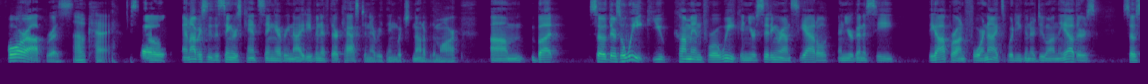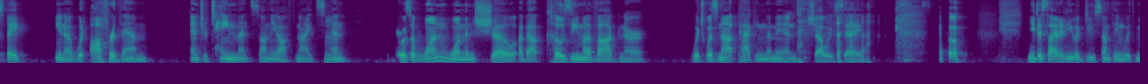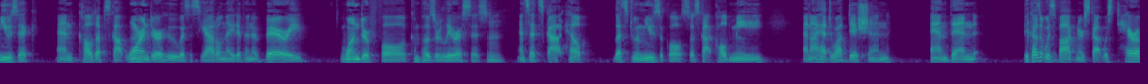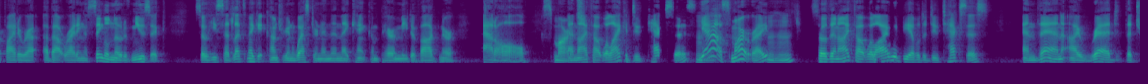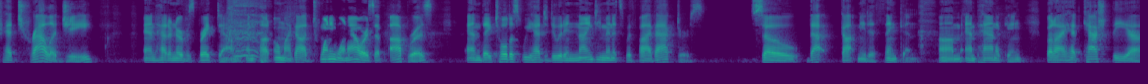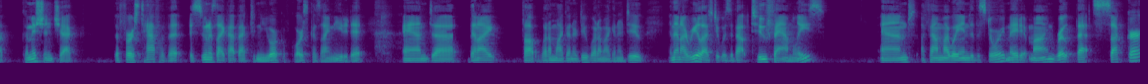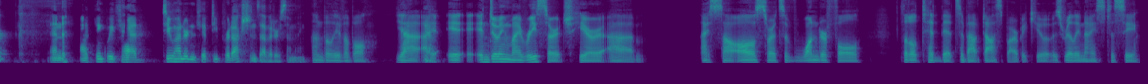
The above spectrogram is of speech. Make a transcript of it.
four operas. Okay. So, and obviously the singers can't sing every night, even if they're cast in everything, which none of them are. Um, but so there's a week. You come in for a week and you're sitting around Seattle and you're going to see the opera on four nights. What are you going to do on the others? So Speight, you know, would offer them entertainments on the off nights. Hmm. And there was a one woman show about Cosima Wagner, which was not packing them in, shall we say. so he decided he would do something with music and called up Scott Warrender, who was a Seattle native and a very wonderful composer lyricist, Mm. and said, Scott, help, let's do a musical. So Scott called me and I had to audition. And then because it was Wagner, Scott was terrified about writing a single note of music. So he said, let's make it country and Western, and then they can't compare me to Wagner at all. Smart. And I thought, well, I could do Texas. Mhm. Yeah, smart, right? hmm So then I thought, well, I would be able to do Texas. And then I read the tetralogy and had a nervous breakdown and thought, oh my God, 21 hours of operas. And they told us we had to do it in 90 minutes with five actors. So that got me to thinking um, and panicking. But I had cashed the uh, commission check the first half of it as soon as I got back to New York, of course, because I needed it. And uh, then I thought, what am I going to do? What am I going to do? And then I realized it was about two families. And I found my way into the story, made it mine, wrote that sucker. And I think we've had 250 productions of it or something. Unbelievable. Yeah, yeah. I, in doing my research here, um, I saw all sorts of wonderful little tidbits about Das Barbecue. It was really nice to see.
